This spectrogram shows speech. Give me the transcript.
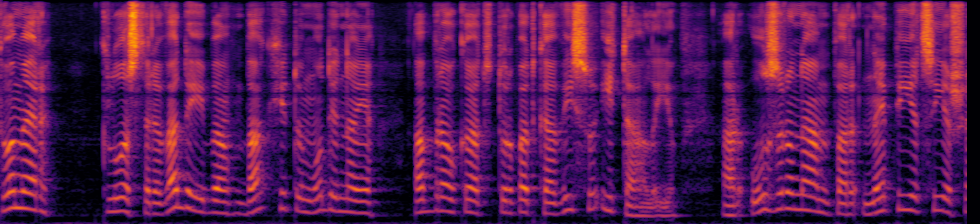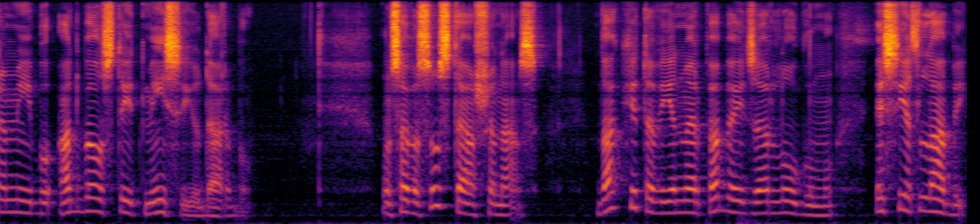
Tomēr klostera vadība Bakhitu mudināja apbraukāt turpat kā visu Itāliju, ar uzrunām par nepieciešamību atbalstīt misiju darbu. Un savas uzstāšanās Bakhita vienmēr pabeidza ar lūgumu: Esiet labi,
